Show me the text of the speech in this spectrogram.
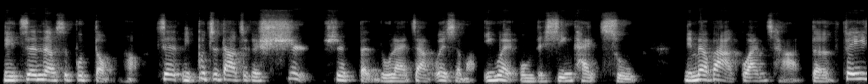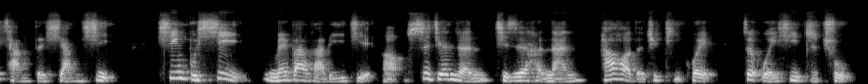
你真的是不懂哈，这你不知道这个事是本如来藏，为什么？因为我们的心太粗。你没有办法观察得非常的详细，心不细，没办法理解啊。世间人其实很难好好的去体会这维系之处。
